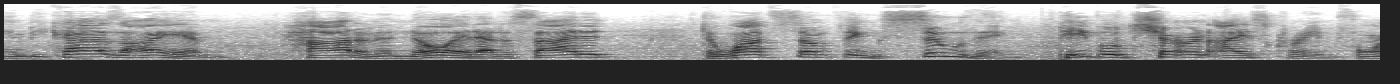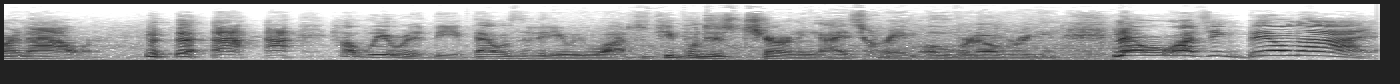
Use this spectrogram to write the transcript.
And because I am hot and annoyed, I decided to watch something soothing. People churn ice cream for an hour. How weird would it be if that was the video we watched? People just churning ice cream over and over again. Now we're watching Bill Nye.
